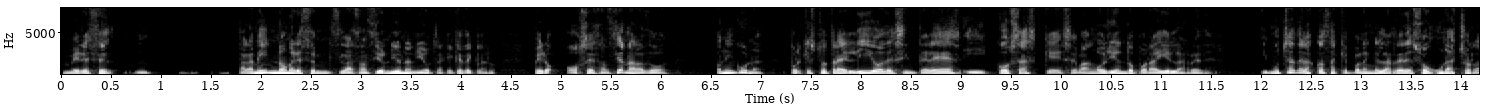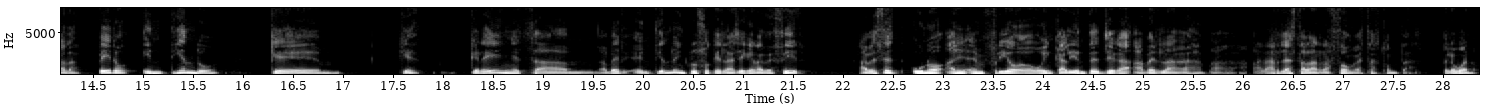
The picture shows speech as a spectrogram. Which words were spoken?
merece. Para mí no merecen la sanción ni una ni otra, que quede claro. Pero o se sanciona las dos o ninguna, porque esto trae lío, desinterés y cosas que se van oyendo por ahí en las redes. Y muchas de las cosas que ponen en las redes son una chorrada, pero entiendo que, que creen esta... A ver, entiendo incluso que las lleguen a decir. A veces uno en frío o en caliente llega a verla, a, darle hasta la razón a estas tontas. Pero bueno,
